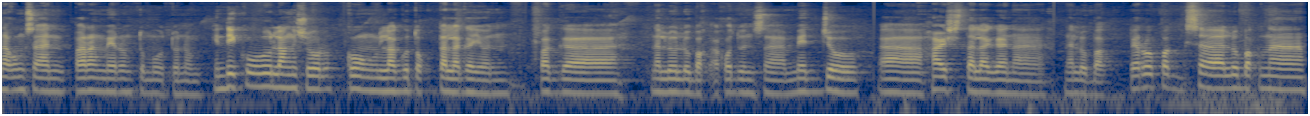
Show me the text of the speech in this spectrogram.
na kung saan parang merong tumutunog. Hindi ko lang sure kung lagotok talaga yon pag ah, nalulubak ako dun sa medyo ah, harsh talaga na nalubak. Pero pag sa lubak na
